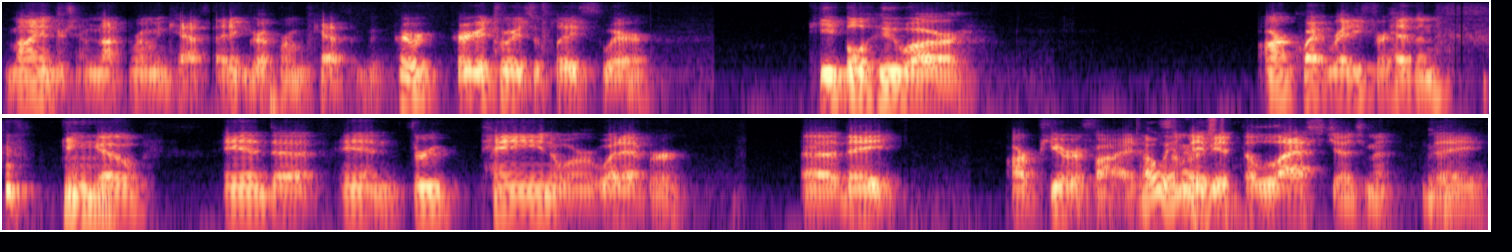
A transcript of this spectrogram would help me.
my understanding, I'm not Roman Catholic. I didn't grow up Roman Catholic, but pur- purgatory is a place where people who are aren't quite ready for heaven can mm. go, and uh, and through pain or whatever, uh, they are purified. Oh, so maybe at the last judgment, they.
